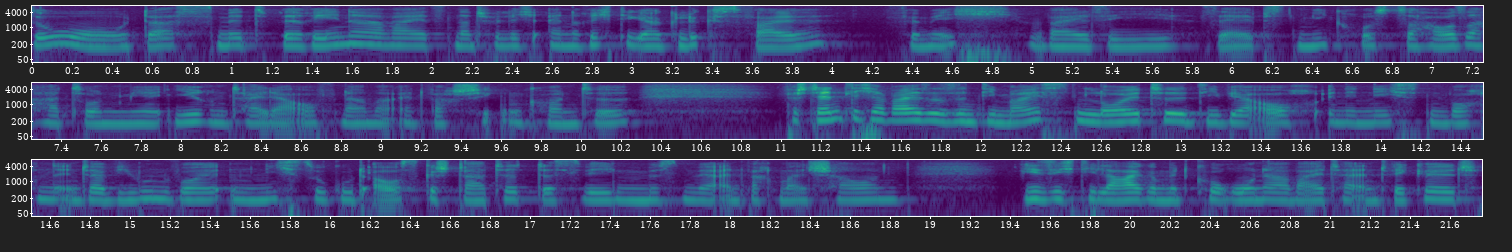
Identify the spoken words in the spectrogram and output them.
So, das mit Verena war jetzt natürlich ein richtiger Glücksfall für mich, weil sie selbst Mikros zu Hause hatte und mir ihren Teil der Aufnahme einfach schicken konnte. Verständlicherweise sind die meisten Leute, die wir auch in den nächsten Wochen interviewen wollten, nicht so gut ausgestattet. Deswegen müssen wir einfach mal schauen, wie sich die Lage mit Corona weiterentwickelt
